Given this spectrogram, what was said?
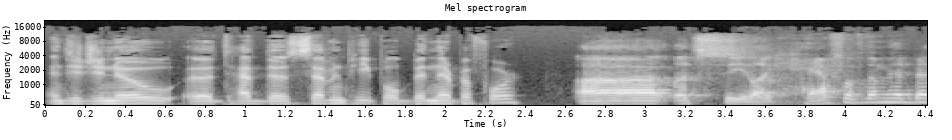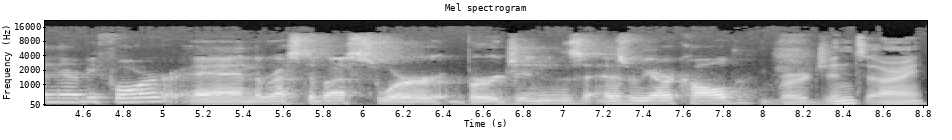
And did you know uh, have those seven people been there before? Uh, let's see, like half of them had been there before, and the rest of us were virgins, as we are called. Virgins, all right.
